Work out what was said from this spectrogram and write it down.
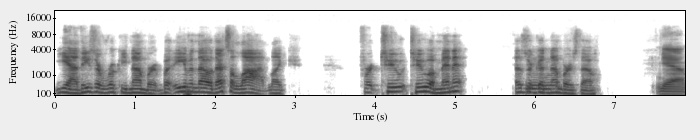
yeah, these are rookie number. But even though that's a lot, like for two two a minute, those are good Mhm. numbers though. Yeah,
